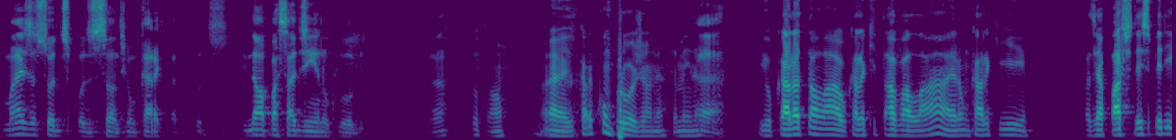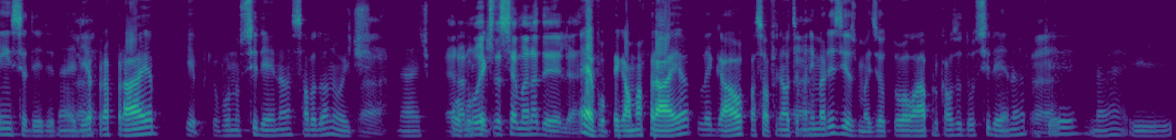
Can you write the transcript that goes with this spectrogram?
mais à sua disposição do que um cara que tá, putz, e dá uma passadinha no clube. Né? Total. É, o cara comprou já, né, também, né? É, E o cara tá lá, o cara que tava lá era um cara que fazia parte da experiência dele, né? Ele É. ia pra praia, quê? Porque eu vou no Sirena sábado à noite, é. né? Tipo, Era a noite pe- da semana dele. É, vou pegar uma praia legal, passar o final de É. semana em Maresias, mas eu tô lá por causa do Sirena, porque, né, e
